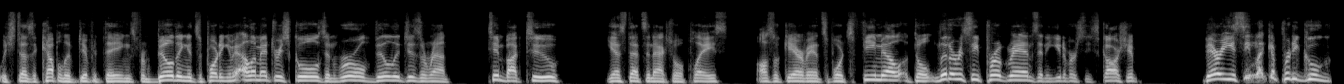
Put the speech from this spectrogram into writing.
which does a couple of different things from building and supporting elementary schools and rural villages around Timbuktu. Yes, that's an actual place. Also, Caravan supports female adult literacy programs and a university scholarship. Barry, you seem like a pretty cool,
